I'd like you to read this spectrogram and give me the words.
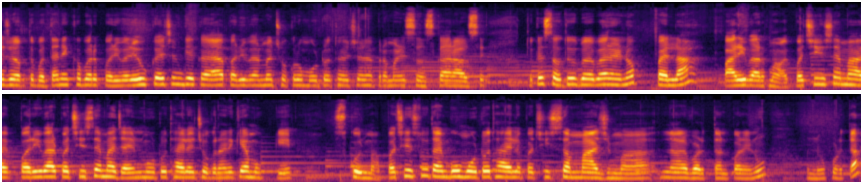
જવાબ તો બધાને ખબર. પરિવાર એવું કહે છે કે કયા પરિવારમાં છોકરો મોટો થયો છે એના પ્રમાણે સંસ્કાર આવશે. તો કે સૌથી બરાબર એનો પહેલાં પરિવારમાં હોય. પછી શેમાં આવે? પરિવાર પછી શેમાં જાય? મોટું થાય એટલે છોકરાને ક્યાં મૂકીએ? સ્કૂલમાં. પછી શું થાય? બહુ મોટો થાય એટલે પછી સમાજમાં વર્તન પર એનું અનુકૂળતા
